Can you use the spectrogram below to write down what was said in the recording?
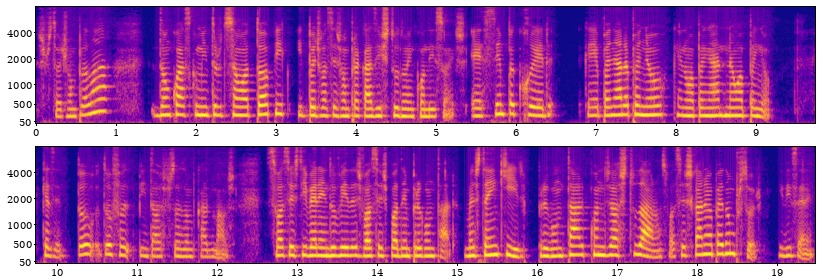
Os professores vão para lá, dão quase como introdução ao tópico e depois vocês vão para casa e estudam em condições. É sempre a correr, quem apanhar apanhou, quem não apanhar não apanhou. Quer dizer, estou a pintar as pessoas um bocado maus. Se vocês tiverem dúvidas, vocês podem perguntar. Mas têm que ir perguntar quando já estudaram. Se vocês chegarem ao pé de um professor e disserem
